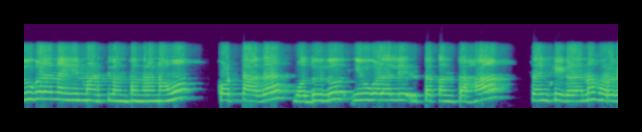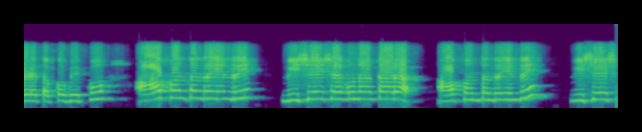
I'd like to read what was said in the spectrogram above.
ಇವುಗಳನ್ನ ಏನ್ ಮಾಡ್ತೀವಿ ಅಂತಂದ್ರ ನಾವು ಕೊಟ್ಟಾಗ ಮೊದಲು ಇವುಗಳಲ್ಲಿ ಇರ್ತಕ್ಕಂತಹ ಸಂಖ್ಯೆಗಳನ್ನ ಹೊರಗಡೆ ತಕೋಬೇಕು ಆಫ್ ಅಂತಂದ್ರೆ ಏನ್ರಿ? ವಿಶೇಷ ಗುಣಾಕಾರ. ಆಫ್ ಅಂತಂದ್ರೆ ಏನ್ರಿ? ವಿಶೇಷ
